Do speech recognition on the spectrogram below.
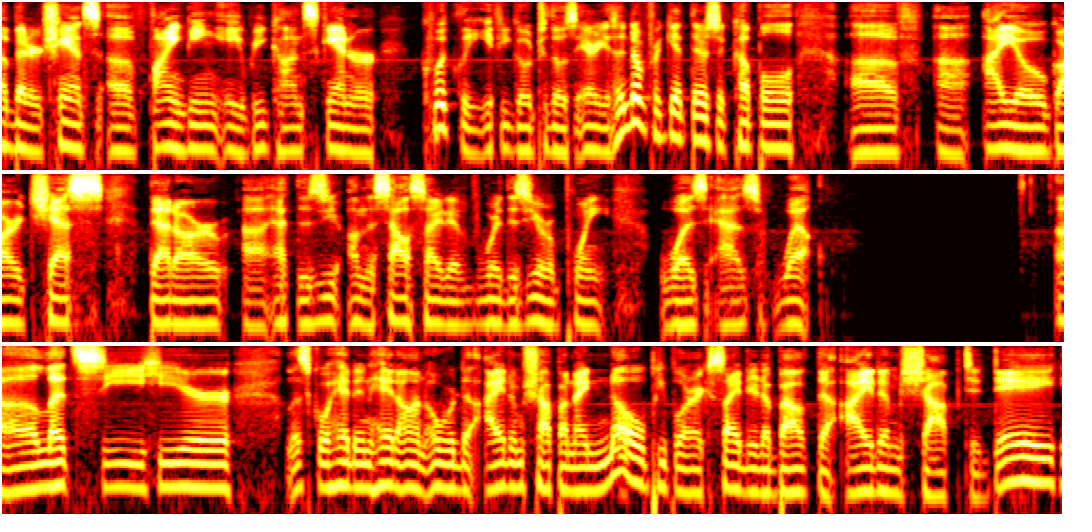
a better chance of finding a recon scanner quickly if you go to those areas. And don't forget, there's a couple of uh, IO guard chests that are uh, at the on the south side of where the zero point was as well. Uh, let's see here. Let's go ahead and head on over to item shop, and I know people are excited about the item shop today,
